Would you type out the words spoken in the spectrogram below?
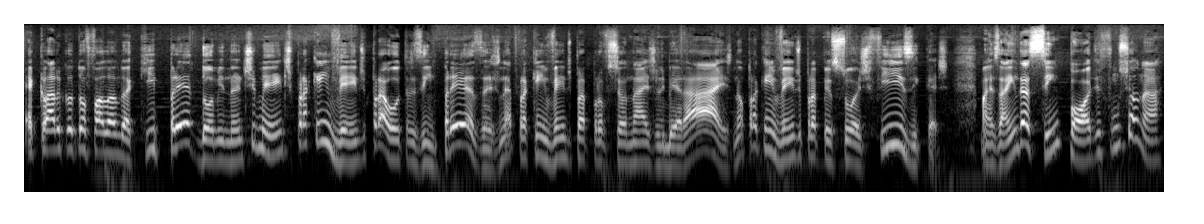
É claro que eu estou falando aqui predominantemente para quem vende para outras empresas, né? para quem vende para profissionais liberais, não para quem vende para pessoas físicas. Mas ainda assim pode funcionar.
